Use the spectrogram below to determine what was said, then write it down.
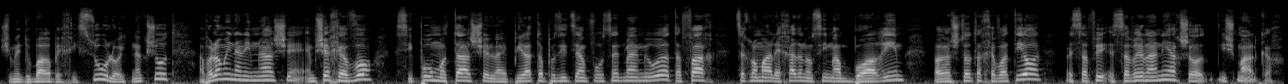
שמדובר בחיסול או התנגשות, אבל לא מן הנמנע שהמשך יבוא, סיפור מותה של פעילת האופוזיציה המפורסמת מהאמירויות הפך, צריך לומר, לאחד הנושאים הבוערים ברשתות החברתיות, וסביר להניח שעוד נשמע על כך.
